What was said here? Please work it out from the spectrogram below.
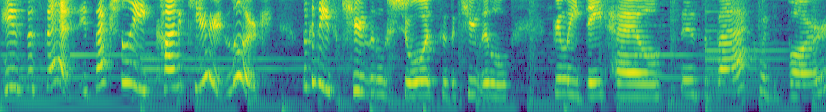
Here's the set. It's actually kind of cute. Look, look at these cute little shorts with the cute little frilly details. There's the back with the bow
